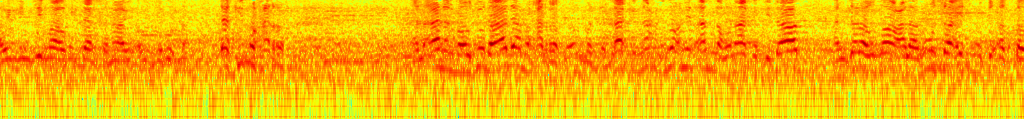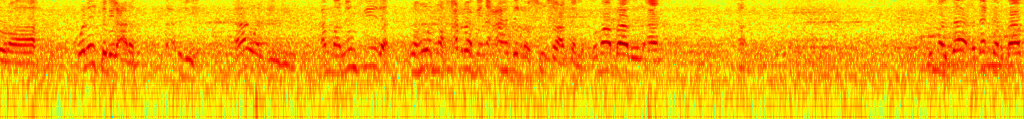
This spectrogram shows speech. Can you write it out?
أو الإنجيل ما هو كتاب سماوي أو الزبور. لا. لكن محرف. الآن الموجود هذا محرف ومبدل لكن نحن نؤمن أن هناك كتاب أنزله الله على موسى اسمه التوراة وليس بالعربي العربيه ها والإنجيل. أما ننفي وهو محرف من عهد الرسول صلى الله عليه وسلم. فما باله الآن؟ ثم ذكر باب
